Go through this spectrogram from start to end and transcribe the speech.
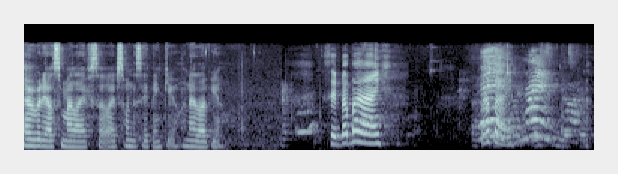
everybody else in my life. So I just want to say thank you and I love you. Say bye-bye. Bye-bye.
